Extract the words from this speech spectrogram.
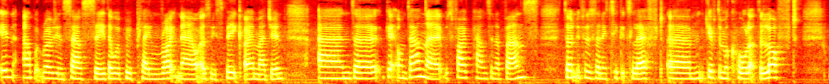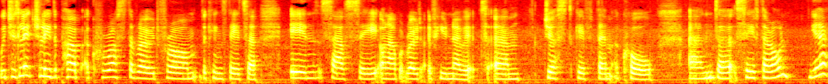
in Albert Road in Southsea. They will be playing right now as we speak, I imagine. And uh, get on down there. It was £5 in advance. Don't know if there's any tickets left. Um, give them a call at the Loft, which is literally the pub across the road from the King's Theatre in Southsea on Albert Road, if you know it. Um, just give them a call and uh, see if they're on. Yeah,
